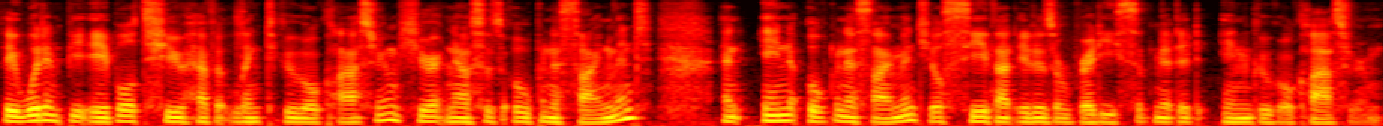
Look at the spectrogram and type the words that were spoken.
they wouldn't be able to have it linked to Google Classroom. Here it now says Open Assignment. And in Open Assignment, you'll see that it is already submitted in Google Classroom.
